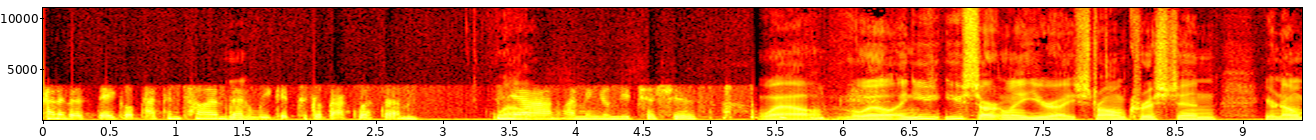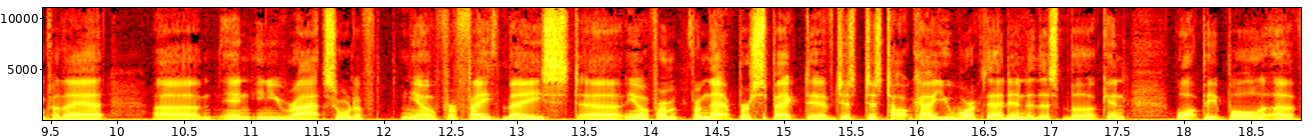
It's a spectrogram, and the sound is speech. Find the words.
kind of as they go back in time, mm. then hmm. we get to go back with them. Wow. Yeah, I mean, you'll need tissues. wow. Well, and you, you certainly, you're a strong Christian. You're known for that. Um, and, and you write sort of, you know, for faith based, uh, you know, from, from that perspective. Just just talk how you work that into this book and what people of,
